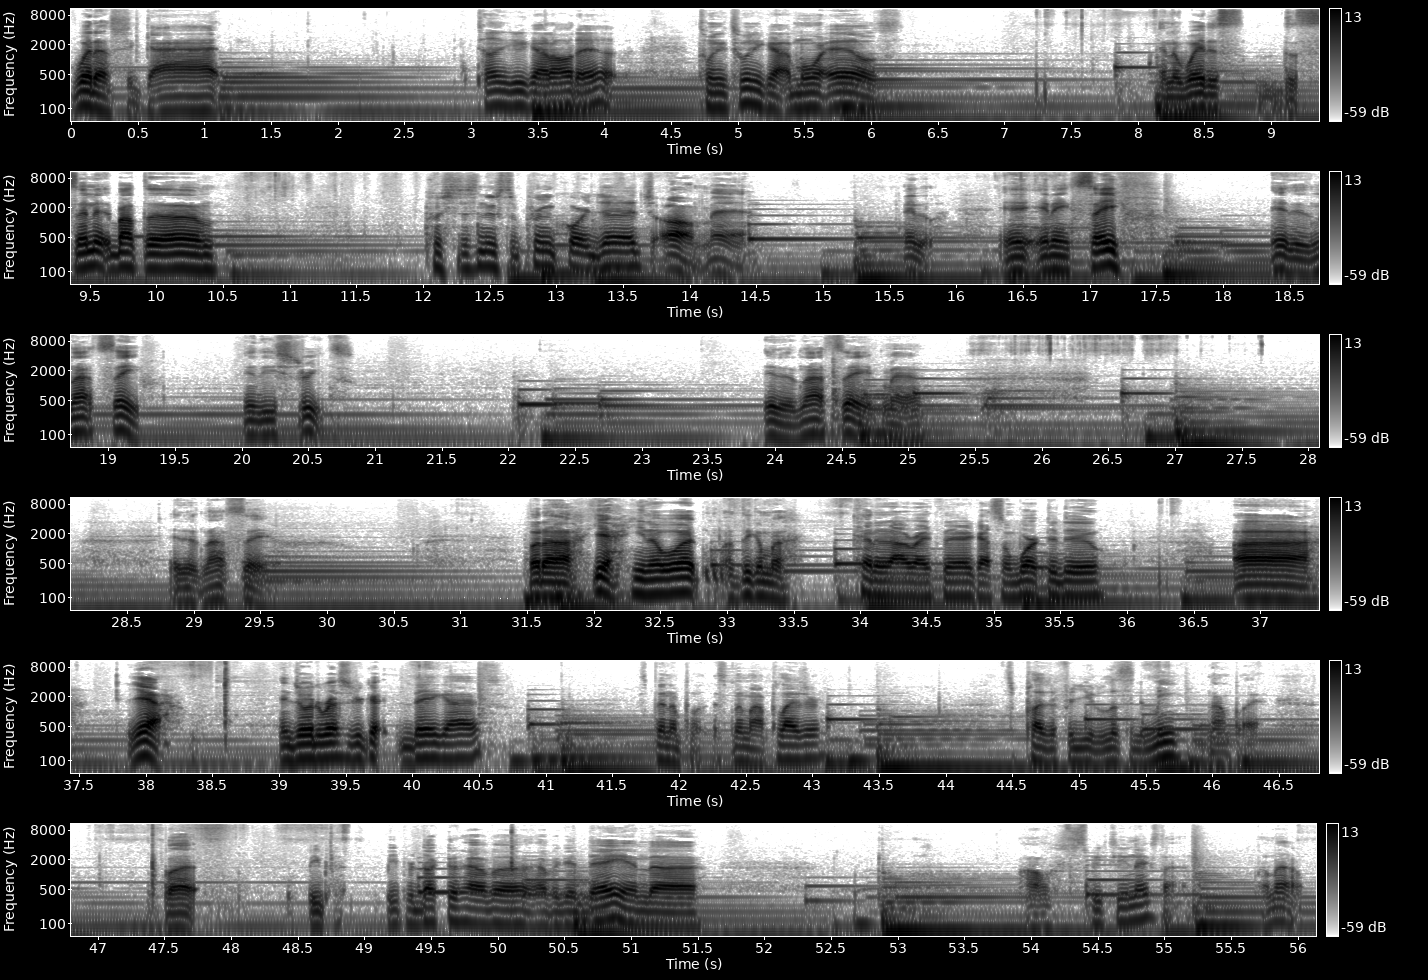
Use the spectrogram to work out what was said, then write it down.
What else you got? I'm telling you, you got all the L. 2020 got more L's. And the way this the Senate about to um, push this new Supreme Court judge, oh man, it, it, it ain't safe. It is not safe in these streets. It is not safe, man. It is not safe. But uh, yeah, you know what? I think I'm gonna cut it out right there. Got some work to do. Uh, yeah. Enjoy the rest of your day, guys. It's been a it's been my pleasure. It's a pleasure for you to listen to me. No, I'm playing. But be be productive. Have a have a good day and. Uh, I'll speak to you next time. I'm out.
